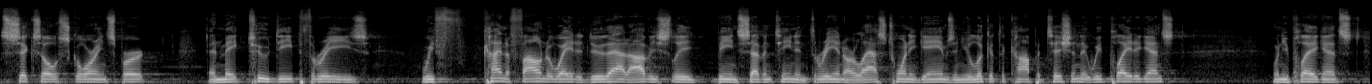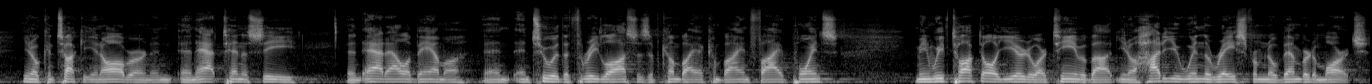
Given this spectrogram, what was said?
6-0 scoring spurt and make two deep threes, we've kind of found a way to do that. Obviously, being 17 and 3 in our last 20 games, and you look at the competition that we've played against, when you play against, you know, Kentucky and Auburn and, and at Tennessee and at Alabama, and, and two of the three losses have come by a combined five points. I mean, we've talked all year to our team about, you know, how do you win the race from November to March?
